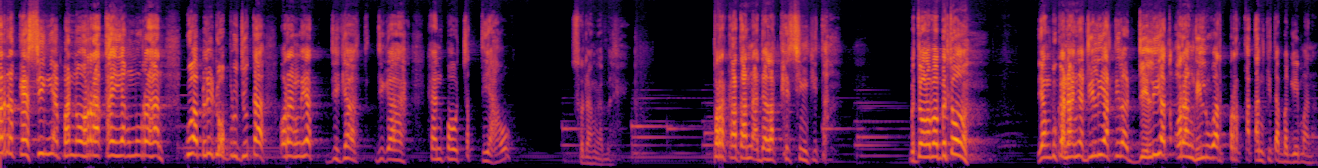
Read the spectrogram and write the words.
Karena casingnya panorama kayak yang murahan. Gua beli 20 juta. Orang lihat jika jika handphone cetiau. Saudara nggak beli. Perkataan adalah casing kita. Betul apa betul? Yang bukan hanya dilihat, dilihat orang di luar perkataan kita bagaimana.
